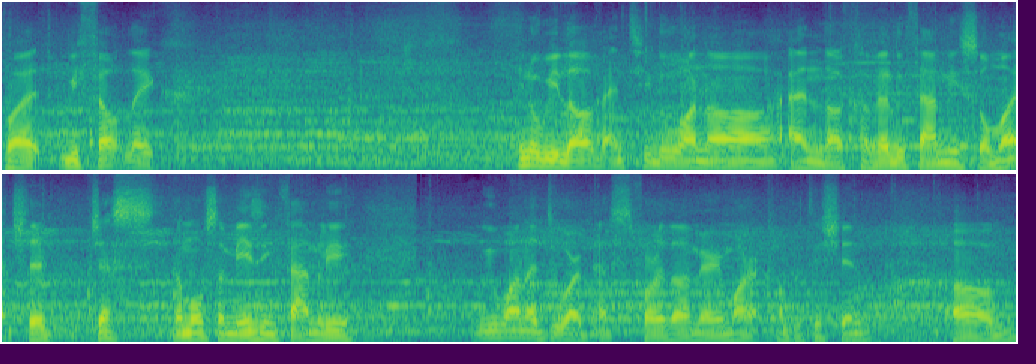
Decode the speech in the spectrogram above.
but we felt like, you know, we love Auntie Luana and the Kawelu family so much. They're just the most amazing family. We want to do our best for the Merrie Monarch competition. Um,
